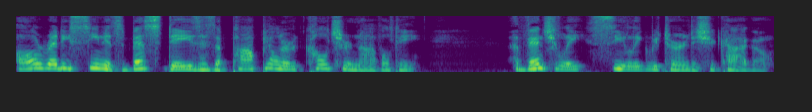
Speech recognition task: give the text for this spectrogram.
already seen its best days as a popular culture novelty. Eventually, Selig returned to Chicago.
